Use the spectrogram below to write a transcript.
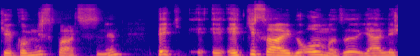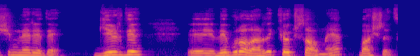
Türkiye Komünist Partisi'nin pek e- e- etki sahibi olmadığı yerleşimlere de girdi e, ve buralarda kök salmaya başladı.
